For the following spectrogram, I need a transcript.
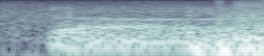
Star.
